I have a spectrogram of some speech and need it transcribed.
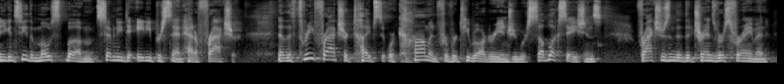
and you can see the most, um, 70 to 80% had a fracture. Now, the three fracture types that were common for vertebral artery injury were subluxations, fractures into the transverse foramen,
